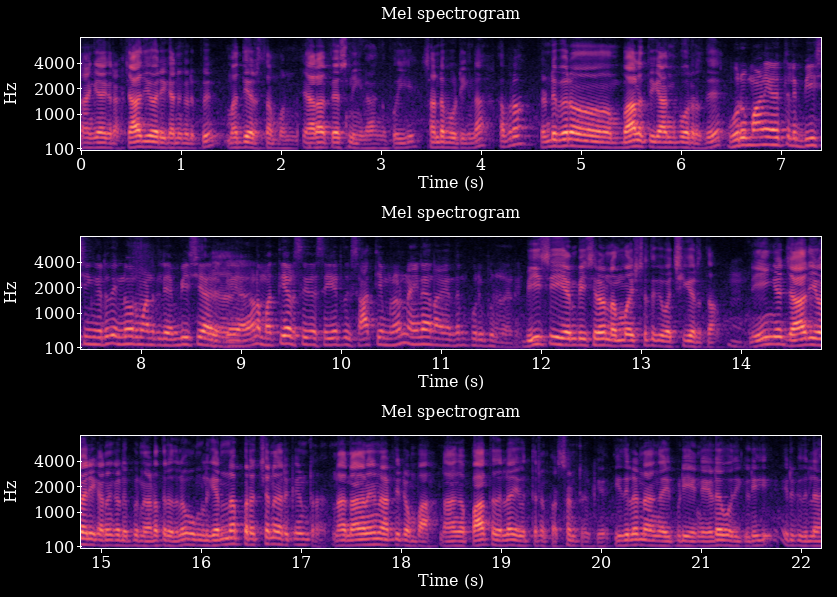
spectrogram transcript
நான் கேட்குறேன் ஜாதி வாரி கணக்கெடுப்பு மத்திய அரசு தான் பண்ணணும். யாராவது பேசுனீங்களா? அங்கே போய் சண்டை போட்டிங்களா? அப்புறம் ரெண்டு பேரும் பாலத்துக்கு அங்கே போடுறது. ஒரு மாநிலத்தில் பிசிங்கிறது இன்னொரு மாநிலத்தில் எம்பிசியா இருக்கு. அதனால மத்திய அரசு இதை செய்யறதுக்கு சாத்தியம் இல்லைன்னு நயினா நாகேந்திரன் குறிப்பிடுறாரு. பிசி எம்பிசிலாம் நம்ம இஷ்டத்துக்கு வச்சுக்கிறது தான். நீங்கள் ஜாதி வாரி கணக்கெடுப்பு நடத்துறதுல உங்களுக்கு என்ன பிரச்சனை இருக்குன்ற நான் நானே நடத்திட்டோம்ப்பா நாங்கள் பார்த்ததுல இத்தனை பர்சன்ட் இருக்குது இதில் நாங்கள் இப்படி எங்கள் இடஒதுக்கீடு இருக்குதுல்ல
